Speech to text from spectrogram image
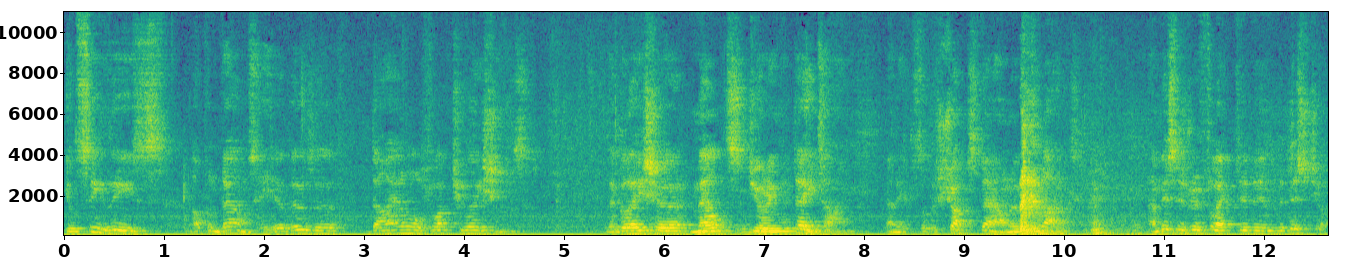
You'll see these up and downs here. Those are diurnal fluctuations. The glacier melts during the daytime, and it sort of shuts down overnight. And this is reflected in the discharge.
